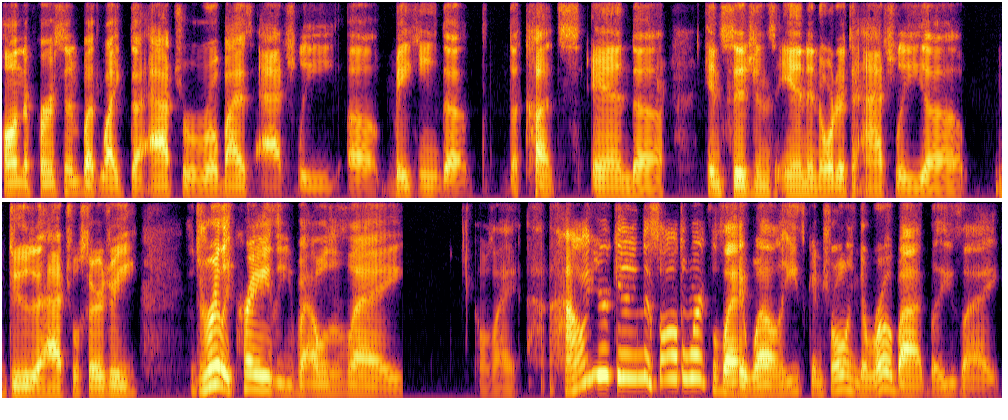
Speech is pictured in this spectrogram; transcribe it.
on the person, but like the actual robot is actually uh, making the the cuts and uh, incisions in in order to actually uh, do the actual surgery it's really crazy, but I was like, I was like, how you're getting this all to work? I was like, well, he's controlling the robot, but he's like,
